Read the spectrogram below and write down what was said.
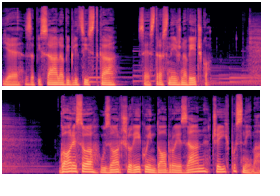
je zapisala biblicistka sestra Snežna Večko. Gore so vzor človeku in dobro je zan, če jih posnema.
